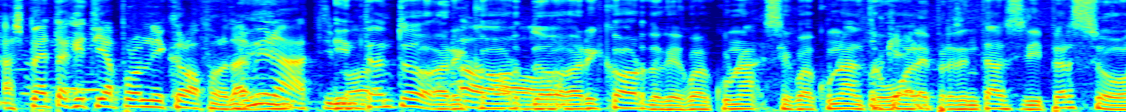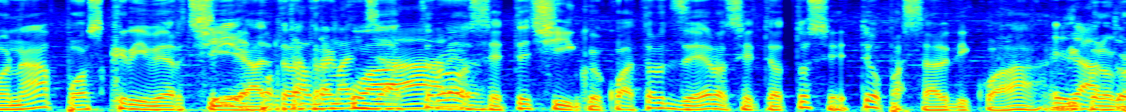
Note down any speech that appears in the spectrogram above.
Aspetta che ti apro il microfono, dammi un In- attimo. Intanto ricordo, Oh. ricordo che qualcuna- se qualcun altro Ok. vuole presentarsi di persona può scriverci Sì, al da 334 mangiare. 7540 787 o passare di qua Esatto.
